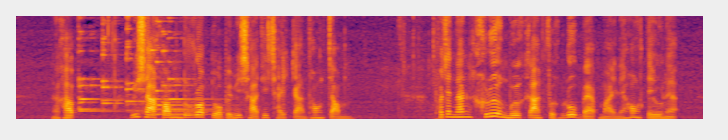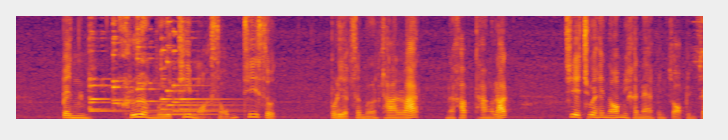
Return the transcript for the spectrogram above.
ๆนะครับ วิชาความรู้รอบตัวเป็นวิชาที่ใช้การท่องจำเพราะฉะนั้นเครื่องมือการฝึกรูปแบบใหม่ในห้องติวเนี่ยเป็น เครื่องมือที่เหมาะสมที่สุด เปรียบเสมือนทางรัฐนะครับ ทางรัฐที่จะช่วยให้น้องมีคะแนนเป็นกอบเป็นก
